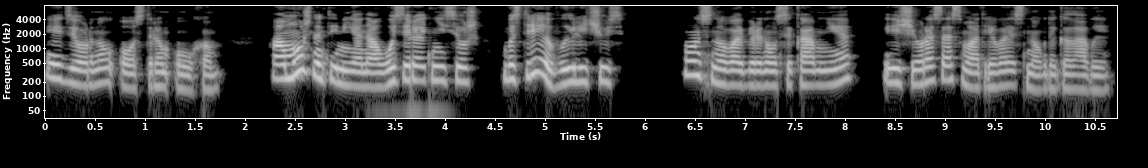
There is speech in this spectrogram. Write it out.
и дернул острым ухом. «А можно ты меня на озеро отнесешь? Быстрее вылечусь!» Он снова обернулся ко мне, еще раз осматривая с ног до головы.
